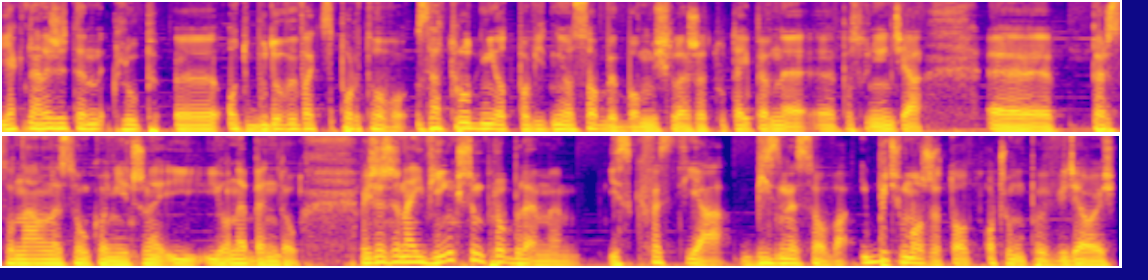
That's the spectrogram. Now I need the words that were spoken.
jak należy ten klub e, odbudowywać sportowo. Zatrudni odpowiednie osoby, bo myślę, że tutaj pewne e, posunięcia personalne są konieczne i, one będą. Myślę, że największym problemem jest kwestia biznesowa i być może to, o czym powiedziałeś,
